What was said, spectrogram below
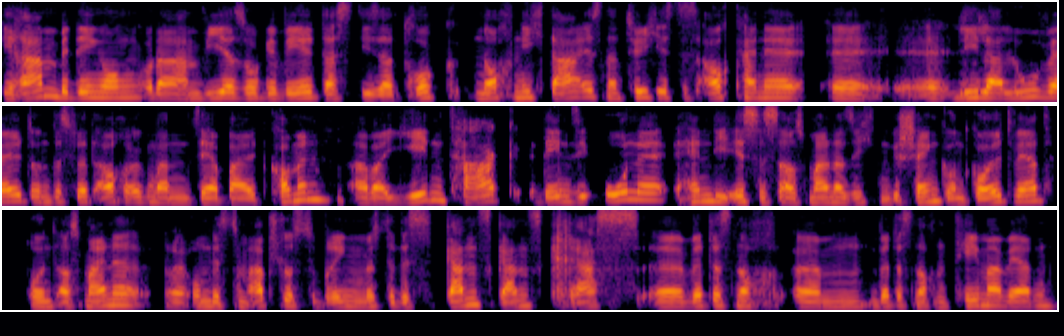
die Rahmenbedingungen oder haben wir so gewählt, dass dieser Druck noch nicht da ist. Natürlich ist es auch keine äh, äh, lila Lu-Welt und das wird auch irgendwann sehr bald kommen. Aber jeden Tag, den sie ohne Handy ist, ist aus meiner Sicht ein Geschenk und Gold wert. Und aus meiner, äh, um das zum Abschluss zu bringen, müsste das ganz, ganz krass, äh, wird, das noch, ähm, wird das noch ein Thema werden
